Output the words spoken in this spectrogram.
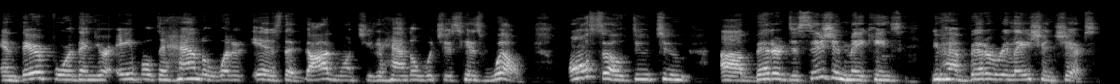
and therefore then you're able to handle what it is that God wants you to handle, which is his wealth. Also, due to uh, better decision makings, you have better relationships.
